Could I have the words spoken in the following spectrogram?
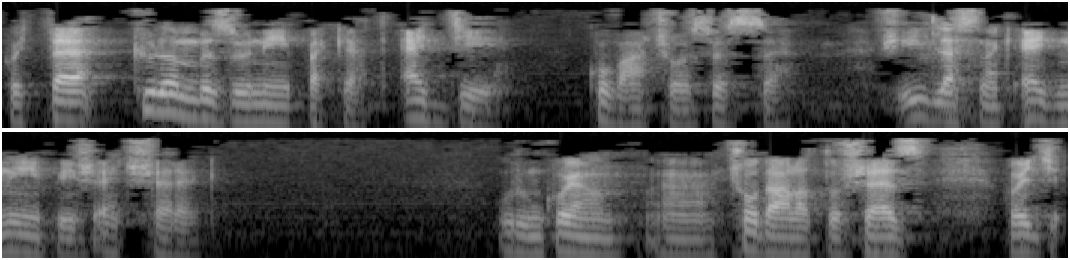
hogy te különböző népeket egyé kovácsolsz össze, és így lesznek egy nép és egy sereg. Urunk, olyan e, csodálatos ez, hogy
